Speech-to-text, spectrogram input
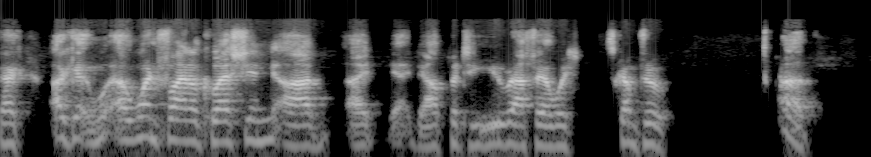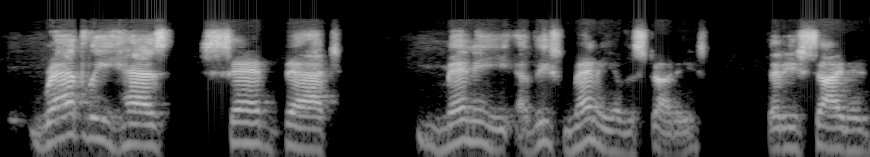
Okay, uh, one final question. Uh, I, will put to you, Rafael, which has come through. Uh, Radley has said that many, at least many of the studies that he cited,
